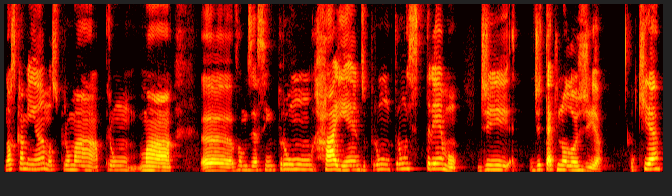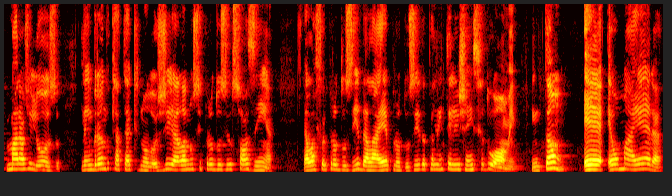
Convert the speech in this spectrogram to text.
nós caminhamos para uma, para uma uh, vamos dizer assim, para um high-end, para um, um extremo de, de tecnologia, o que é maravilhoso. Lembrando que a tecnologia ela não se produziu sozinha. Ela foi produzida, ela é produzida pela inteligência do homem. Então, é, é uma era,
